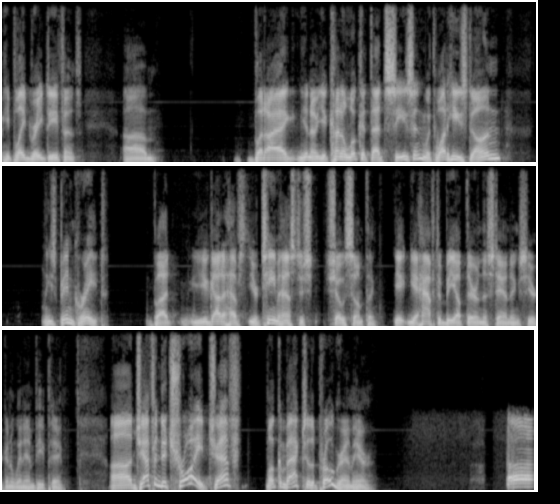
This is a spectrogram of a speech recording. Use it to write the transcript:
he played great defense. Um, but I, you know, you kind of look at that season with what he's done. He's been great, but you got to have your team has to sh- show something. You, you, have to be up there in the standings. So you're going to win MVP. Uh, Jeff in Detroit. Jeff, welcome back to the program here. Uh,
